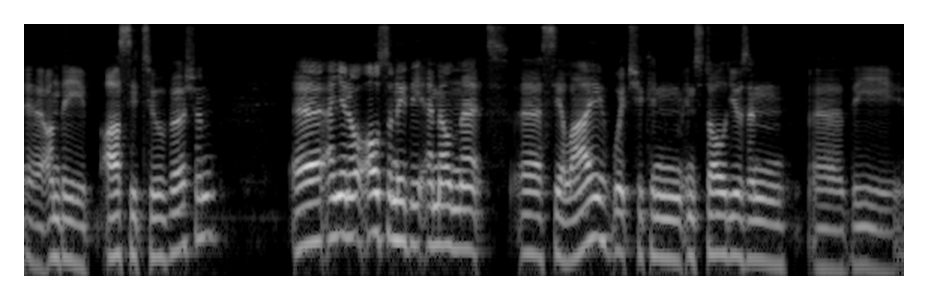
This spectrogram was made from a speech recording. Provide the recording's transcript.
uh, on the RC2 version. Uh, and you know also need the MLNet uh, CLI, which you can install using uh, the,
